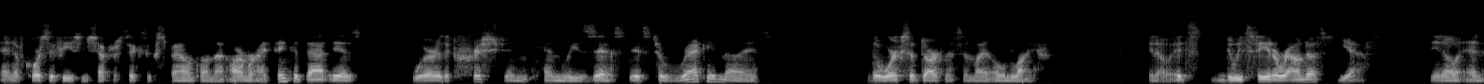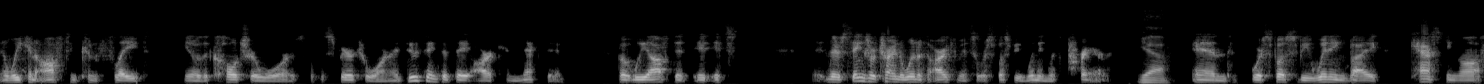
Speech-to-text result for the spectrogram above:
And of course, Ephesians chapter 6 expounds on that armor. I think that that is where the Christian can resist, is to recognize the works of darkness in my own life. You know, it's do we see it around us? Yes. You know, and, and we can often conflate, you know, the culture wars with the spiritual war. And I do think that they are connected, but we often it, it's there's things we're trying to win with arguments that we're supposed to be winning with prayer. Yeah. And we're supposed to be winning by casting off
